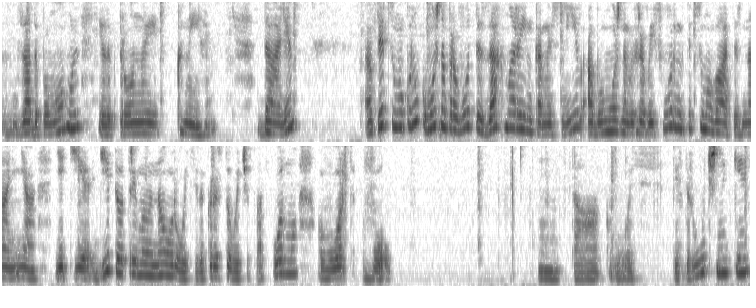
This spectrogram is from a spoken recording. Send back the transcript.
за допомогою електронної книги. Далі. Підсумок уроку можна проводити за хмаринками слів, або можна в ігровій формі підсумувати знання, які діти отримали на уроці, використовуючи платформу WordWall. Так, ось підручники.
